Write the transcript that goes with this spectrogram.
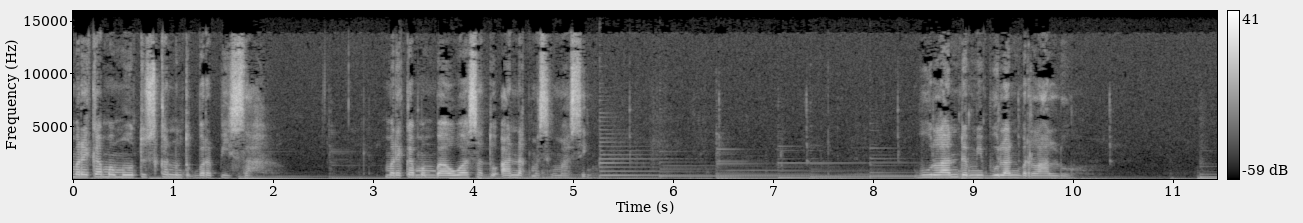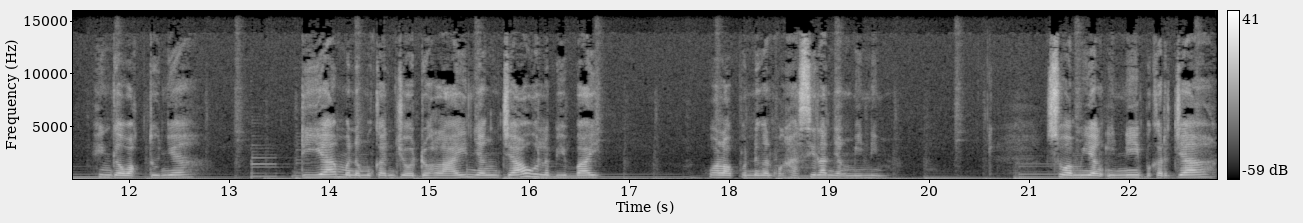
Mereka memutuskan untuk berpisah. Mereka membawa satu anak masing-masing. Bulan demi bulan berlalu, hingga waktunya dia menemukan jodoh lain yang jauh lebih baik, walaupun dengan penghasilan yang minim. Suami yang ini bekerja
